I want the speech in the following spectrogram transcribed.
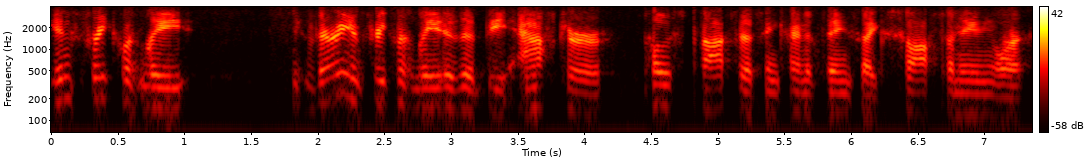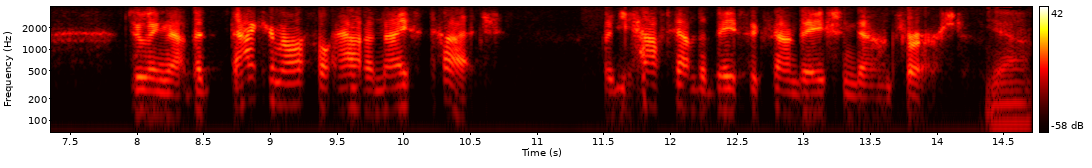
infrequently, very infrequently is it the after post processing kind of things like softening or doing that, but that can also add a nice touch. But you have to have the basic foundation down first. Yeah.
